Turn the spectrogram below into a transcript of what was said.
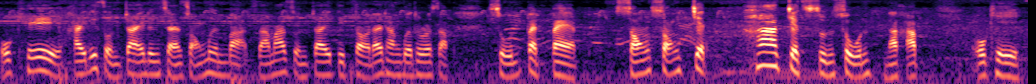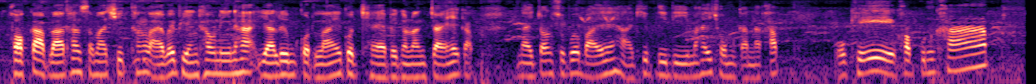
โอเค ใครที่สนใจ 1 2 0 0 0 0 บาท สามารถสนใจติดต่อได้ทางเบอร์โทรศัพท์ 088 227 5700 นะครับ โอเค ขอกราบลาท่านสมาชิกทั้งหลายไว้เพียงเท่านี้นะฮะ อย่าลืมกดไลค์กดแชร์เป็นกำลังใจให้กับนายจอห์นซูเปอร์ไบค์ให้หาคลิปดีๆ มาให้ชมกันนะครับ โอเค ขอบคุณครับ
